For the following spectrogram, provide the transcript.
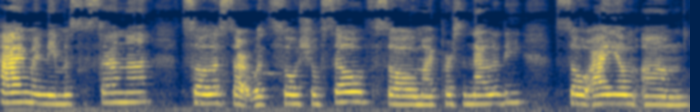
Hi, my name is Susana. So let's start with social self. So my personality. So I am um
